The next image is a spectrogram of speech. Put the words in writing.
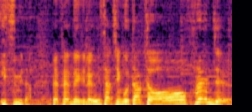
있습니다. FM댕진의 의사 친구 닥터 프렌즈.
